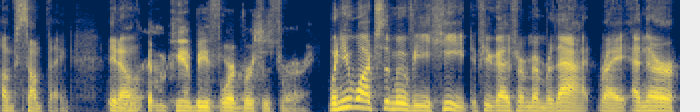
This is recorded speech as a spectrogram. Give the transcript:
of something. You know, It can't be Ford versus Ferrari. when you watch the movie Heat, if you guys remember that, right? And they're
